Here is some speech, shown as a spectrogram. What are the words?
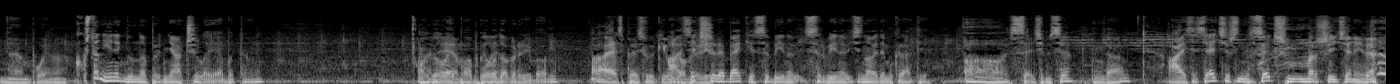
Nemam pojma. Kako šta nije negdje naprednjačila jebote? ono? Ovo je bila lepa, bila dobra riba. ono. A, SPS uvijek ima A dobre sećaš ribe. Rebeke Sabinović, Srbinović Nove demokratije? A, sećam se. Da. A se sećaš Sećaš Maršićanina?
